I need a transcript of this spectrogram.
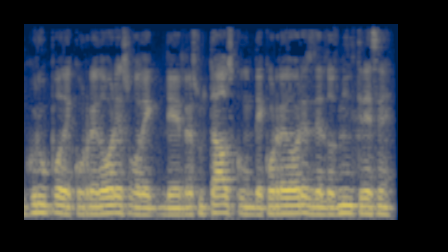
grupo de corredores o de, resultados de corredores del 2013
